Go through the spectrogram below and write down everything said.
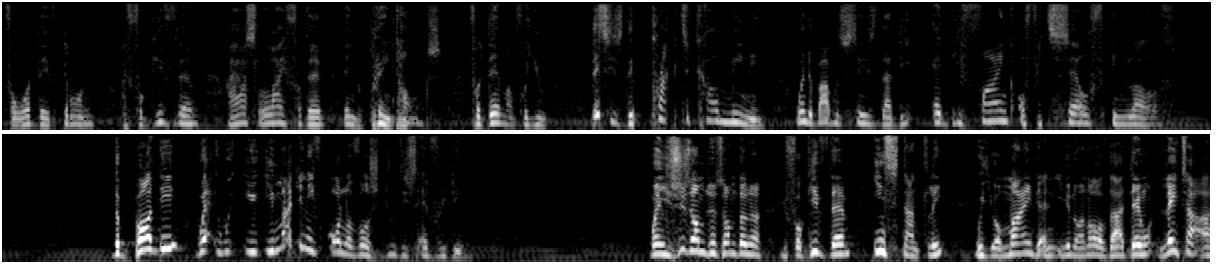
for what they've done I forgive them, I ask life for them, then you pray in tongues for them and for you. This is the practical meaning when the Bible says that the edifying of itself in love. The body, where, you imagine if all of us do this every day. When you see someone do something, you forgive them instantly with your mind and you know and all of that. Then later uh,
